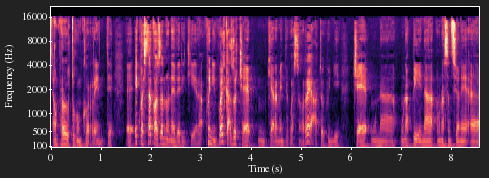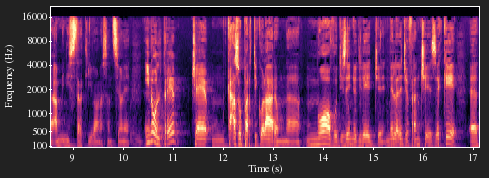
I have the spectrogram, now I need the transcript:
a un prodotto concorrente. Eh, e questa cosa non è veritiera, quindi in quel caso c'è mm, chiaramente questo è un reato e quindi c'è una, una pena, una sanzione eh, amministrativa, una sanzione. Eh, Inoltre c'è un caso particolare, un, un, nuovo disegno di legge nella legge francese che eh,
